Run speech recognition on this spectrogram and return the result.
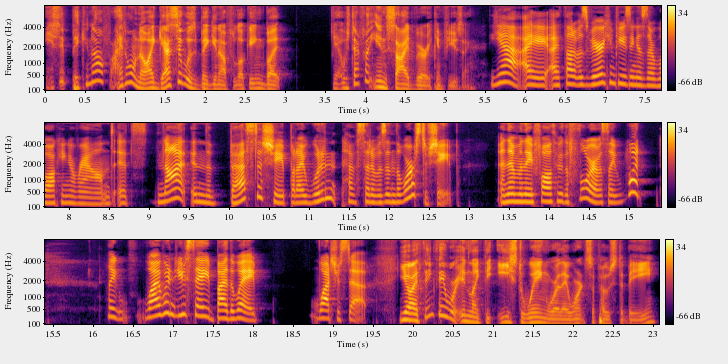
is it big enough? I don't know. I guess it was big enough looking, but yeah, it was definitely inside very confusing. Yeah, I, I thought it was very confusing as they're walking around. It's not in the best of shape, but I wouldn't have said it was in the worst of shape. And then when they fall through the floor, I was like, what? Like, why wouldn't you say, by the way, watch your step? Yeah, I think they were in like the east wing where they weren't supposed to be.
